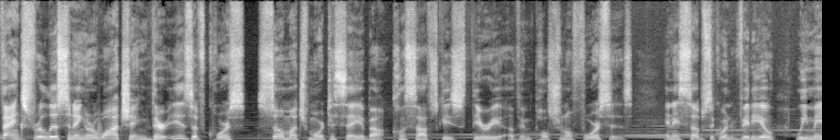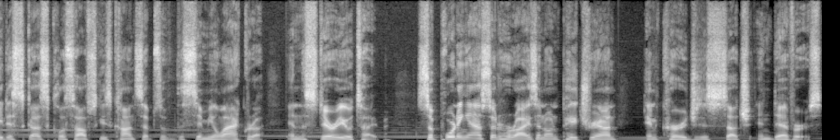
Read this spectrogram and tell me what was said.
Thanks for listening or watching. There is, of course, so much more to say about Klossowski's theory of impulsional forces. In a subsequent video, we may discuss Klossowski's concepts of the simulacra and the stereotype. Supporting Acid Horizon on Patreon encourages such endeavors.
